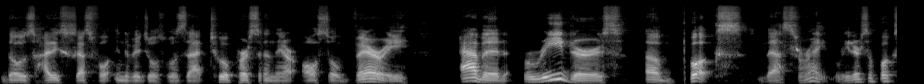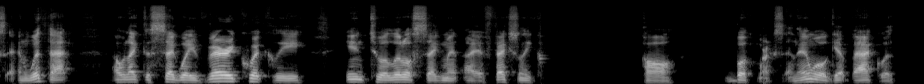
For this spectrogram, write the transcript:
those highly successful individuals was that to a person they are also very avid readers of books. That's right, readers of books. And with that, I would like to segue very quickly into a little segment I affectionately call bookmarks. And then we'll get back with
